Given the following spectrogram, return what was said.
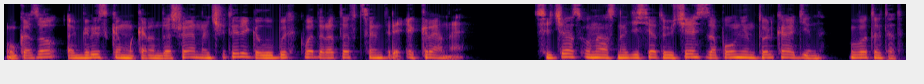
указал огрызком карандаша на четыре голубых квадрата в центре экрана. «Сейчас у нас на десятую часть заполнен только один, вот этот».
